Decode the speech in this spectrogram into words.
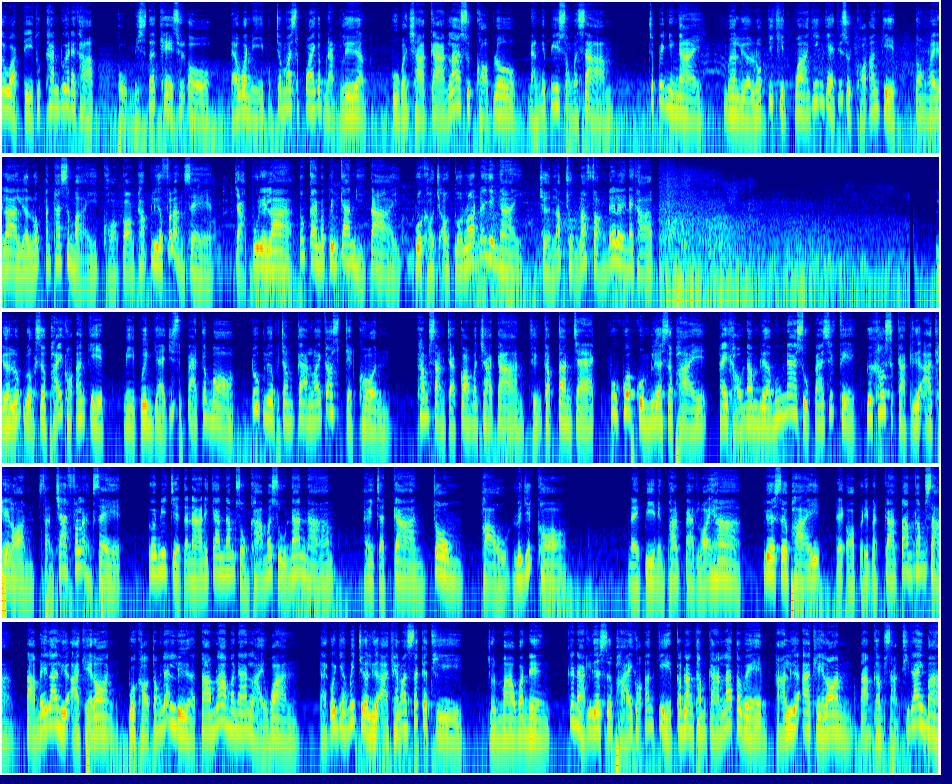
สวัสดีทุกท่านด้วยนะครับ ผมมิสเตอร์เคชโอแล้ววันนี้ผมจะมาสปอยกับหนังเรื่อง ผู้บัญชาการล่าสุดขอบโลก หนังในปี 2003 จะเป็นยังไง เมื่อเรือรบที่คิดว่ายิ่งใหญ่ที่สุดของอังกฤษ ต้องไล่ล่าเรือรบอันทันสมัยของกองทัพเรือฝรั่งเศส จากผู้ไล่ล่าต้องกลายมาเป็นการหนีตาย พวกเขาจะเอาตัวรอดได้ยังไง เชิญรับชมรับฟังได้เลยนะครับเรือรบหลวงเซอร์ไพรส์ของอังกฤษ มีปืนใหญ่ 28 กระบอก ลูกเรือประจำการ 197 คน คำสั่งจากกองบัญชาการถึงกัปตันแจ็คผู้ควบคุมเรือเซไพให้เขานำเรือมุ่งหน้าสู่แปซิฟิก เพื่อเข้าสกัดเรืออาเคลอน สัญชาติฝรั่งเศส โดยมีเจตนาในการนำสงครามมาสู่น่านน้ำให้จัดการ จม เผาหรือยึดครอง ในปี 1805 เรือเซอร์ไพรส์ ได้ออกปฏิบัติการตามคำสั่ง ตามไล่ล่าเรืออาร์เคลอน พวกเขาต้องแล่นเรือตามล่ามานานหลายวัน แต่ก็ยังไม่เจอเรืออาร์เคลอนสักที จนมาวันหนึ่งขนาดเรือเซอร์ไพรส์ของอังกฤษกำลังทำการลาดตระเวน หาเรืออาร์เคลอน ตามคำสั่งที่ได้มา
